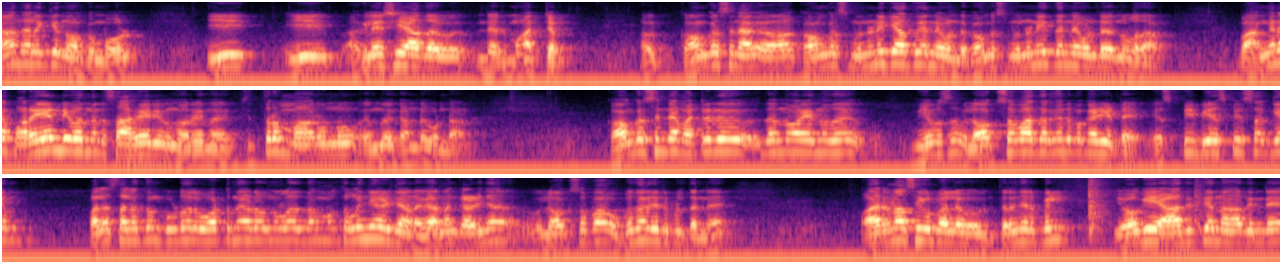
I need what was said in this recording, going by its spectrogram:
ആ നിലയ്ക്ക് നോക്കുമ്പോൾ ഈ ഈ അഖിലേഷ് യാദവിന്റെ ഒരു മാറ്റം കോൺഗ്രസിന് കോൺഗ്രസ് മുന്നണിക്കകത്ത് തന്നെ ഉണ്ട്. കോൺഗ്രസ് മുന്നണിയിൽ തന്നെ ഉണ്ട് എന്നുള്ളതാണ്. അപ്പോൾ അങ്ങനെ പറയേണ്ടി വന്നൊരു സാഹചര്യം എന്ന് പറയുന്നത് ചിത്രം മാറുന്നു എന്ന് കണ്ടുകൊണ്ടാണ്. കോൺഗ്രസിന്റെ മറ്റൊരു ഇതെന്ന് പറയുന്നത് നിയമസഭ ലോക്സഭാ തെരഞ്ഞെടുപ്പ് കഴിയട്ടെ S P B S P സഖ്യം പല സ്ഥലത്തും കൂടുതൽ വോട്ട് നേടും എന്നുള്ളത് നമ്മൾ തെളിഞ്ഞു കഴിഞ്ഞാണ്. കാരണം കഴിഞ്ഞ ലോക്സഭാ ഉപതെരഞ്ഞെടുപ്പിൽ തന്നെ വാരണാസി തെരഞ്ഞെടുപ്പിൽ യോഗി ആദിത്യനാഥിന്റെ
